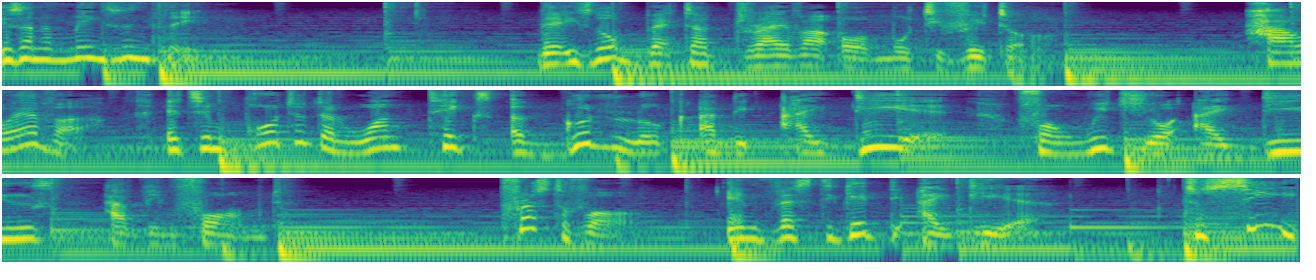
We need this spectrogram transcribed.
is an amazing thing. There is no better driver or motivator. However, it's important that one takes a good look at the idea from which your ideals have been formed. First of all, investigate the idea to see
